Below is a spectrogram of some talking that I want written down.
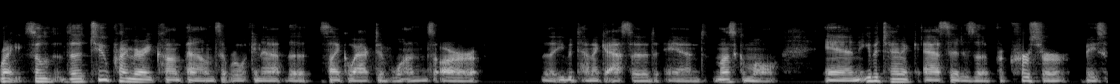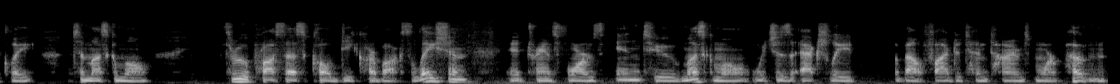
Right. So the two primary compounds that we're looking at, the psychoactive ones, are the ibotenic acid and muscimol. And ibotenic acid is a precursor, basically, to muscimol. Through a process called decarboxylation, it transforms into muscimol, which is actually about five to 10 times more potent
